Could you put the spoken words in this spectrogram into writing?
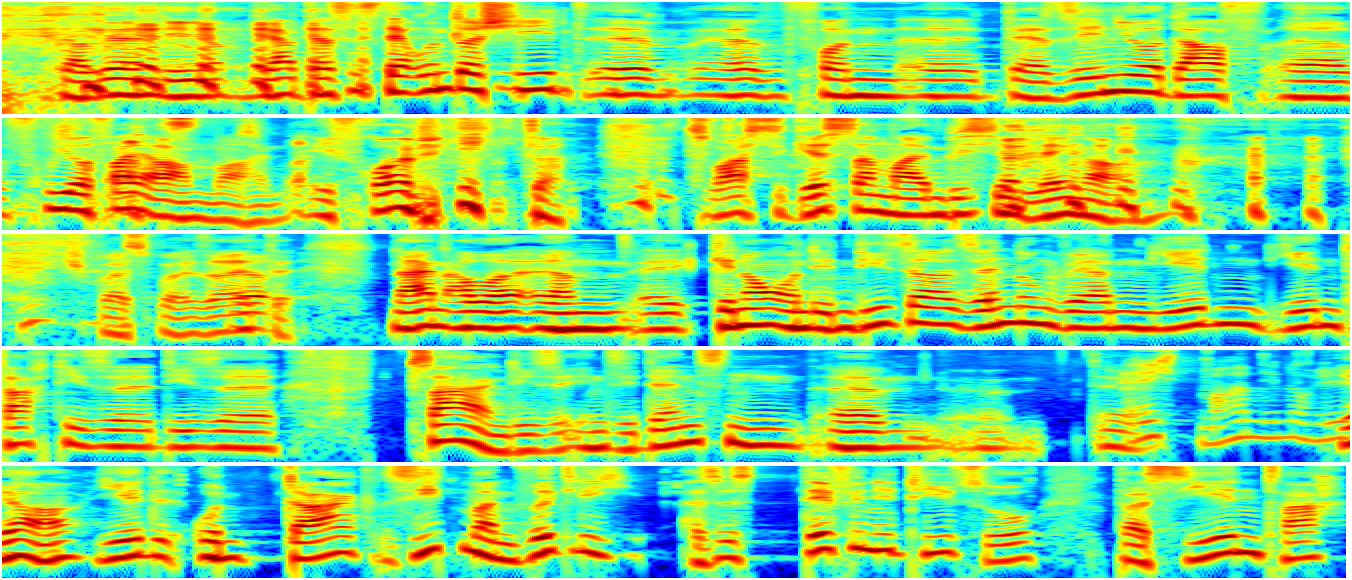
Da werden die, ja, das ist der Unterschied äh, äh, von äh, der Senior darf äh, früher Feierabend machen. Ich freue mich da. Jetzt warst du gestern mal ein bisschen länger. Spaß beiseite. Nein, aber ähm, äh, genau, und in dieser Sendung werden jeden, jeden Tag diese, diese Zahlen, diese Inzidenzen ähm, äh, Echt? Machen die noch jeden? ja, jede, und da sieht man wirklich, also es ist definitiv so, dass jeden Tag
